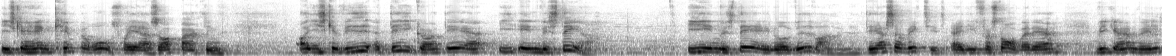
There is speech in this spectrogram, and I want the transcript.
I skal have en kæmpe ros for jeres opbakning. Og I skal vide, at det I gør, det er, at I investerer. I investerer i noget vedvarende. Det er så vigtigt, at I forstår, hvad det er, vi gerne vil.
